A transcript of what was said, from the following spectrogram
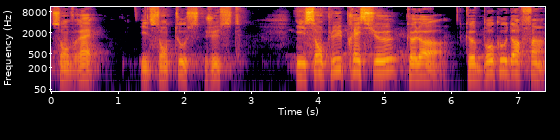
sont vrais, ils sont tous justes. Ils sont plus précieux que l'or, que beaucoup d'orphins.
